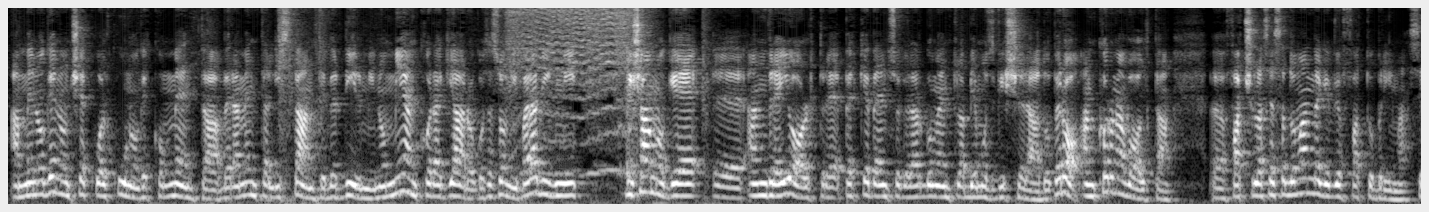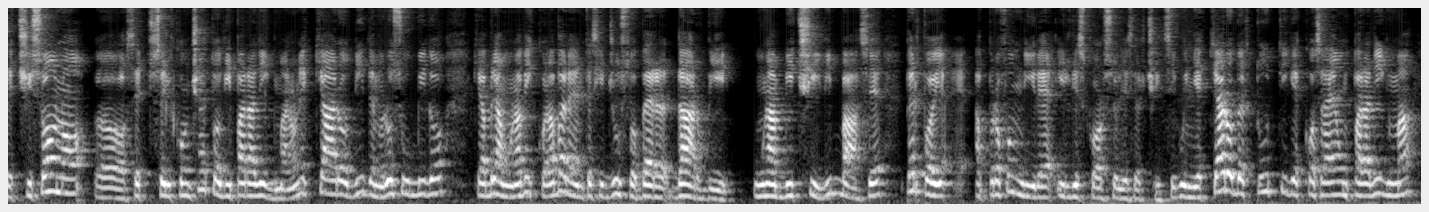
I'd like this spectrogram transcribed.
a meno che non c'è qualcuno che commenta veramente all'istante per dirmi non mi è ancora chiaro cosa sono i paradigmi, diciamo che eh, andrei oltre perché penso che l'argomento l'abbiamo sviscerato, però ancora una volta Uh, faccio la stessa domanda che vi ho fatto prima. Se sono, uh, se, se, il concetto di paradigma non è chiaro, ditemelo subito, che apriamo una piccola parentesi giusto per darvi un ABC di base per poi eh, approfondire il discorso degli esercizi. Quindi è chiaro per tutti che cosa è un paradigma?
